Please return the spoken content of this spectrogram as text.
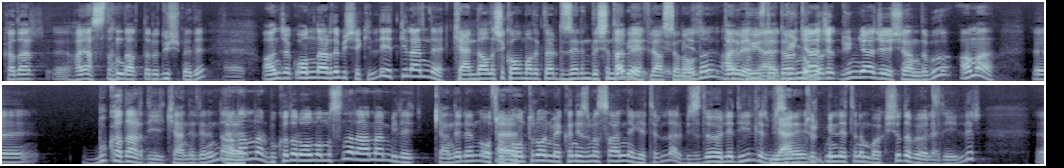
kadar e, hayat standartları düşmedi. Evet. Ancak onlar da bir şekilde etkilendi. Kendi alışık olmadıkları düzenin dışında bir enflasyon biz- oldu. Tabii, hani bu yani %4 dünyaca, olur. dünyaca yaşandı bu ama e, bu kadar değil kendilerinde. Evet. Adamlar bu kadar olmamasına rağmen bile kendilerini otokontrol mekanizması haline getirdiler. Bizde öyle değildir. Bizim Yani- Türk milletinin bakışı da böyle değildir. E,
